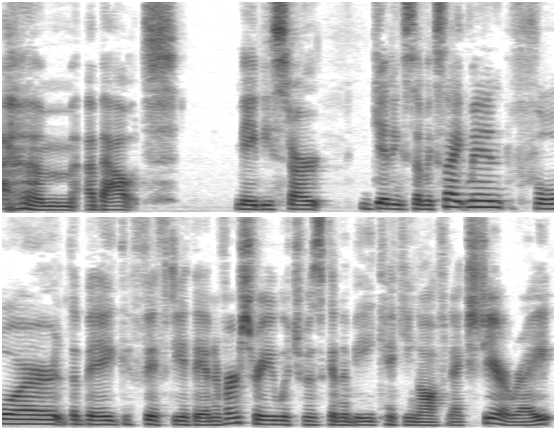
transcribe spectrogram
um, about maybe start getting some excitement for the big 50th anniversary, which was going to be kicking off next year, right?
